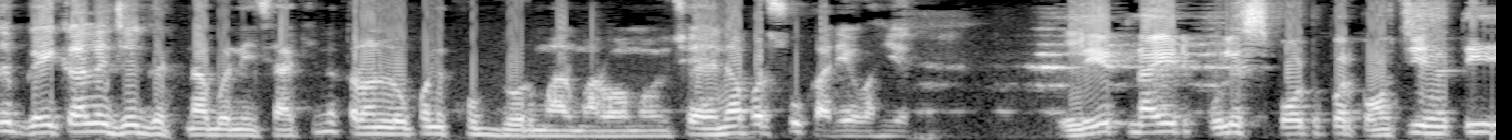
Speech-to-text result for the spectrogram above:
સાહેબ ગઈકાલે જે ઘટના બની છે આખીને ત્રણ લોકોને ખૂબ દોરમાર મારવામાં આવ્યો છે. એના પર શું કાર્યવાહી હતી? લેટ નાઇટ પોલીસ સ્પોટ ઉપર પહોંચી હતી.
